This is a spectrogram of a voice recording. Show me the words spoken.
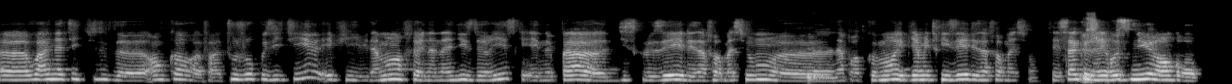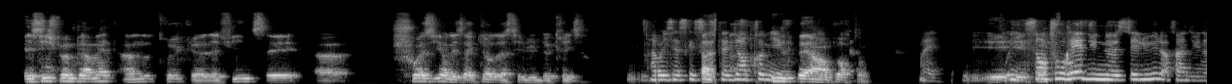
avoir une attitude euh, encore, enfin toujours positive, et puis évidemment faire une analyse de risque et ne pas euh, discloser les informations n'importe comment et bien maîtriser les informations. C'est ça que j'ai retenu en gros. Et si je peux me permettre un autre truc, Delphine, c'est choisir les acteurs de la cellule de crise. Ah oui, c'est ce que tu as dit en premier. C'est hyper important. Ouais. oui, s'entourer d'une cellule, enfin d'une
